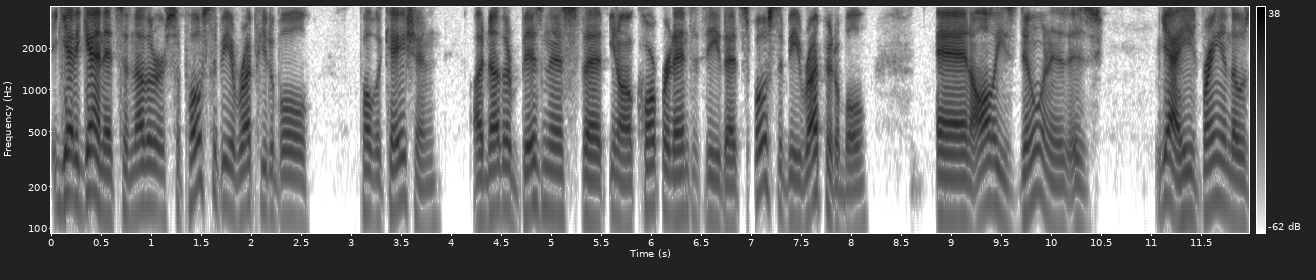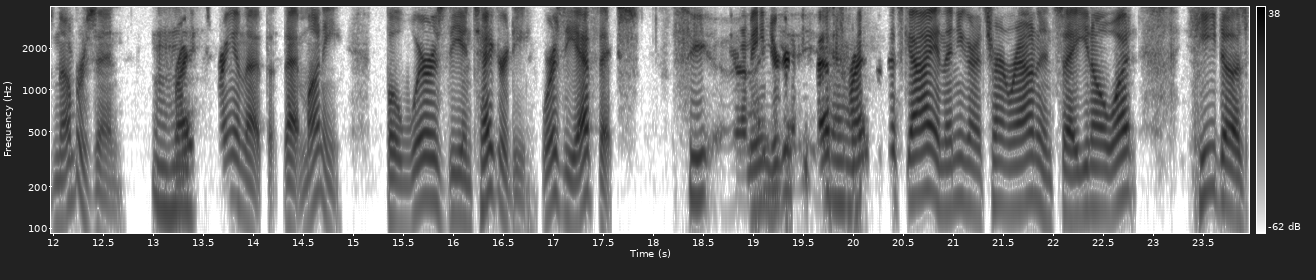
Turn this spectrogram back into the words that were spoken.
yet again, it's another supposed to be a reputable publication, another business that you know, a corporate entity that's supposed to be reputable, and all he's doing is is yeah, he's bringing those numbers in, Mhm. right? He's bringing that that money, but where's the integrity? Where's the ethics? See, You know what I mean, you're going to be best yeah. friends with this guy, and then you're going to turn around and say, you know what, he does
